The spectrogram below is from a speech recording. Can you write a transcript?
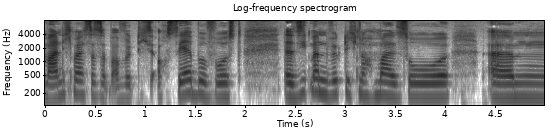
Manchmal ist das aber auch wirklich auch sehr bewusst. Da sieht man wirklich nochmal so ähm,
